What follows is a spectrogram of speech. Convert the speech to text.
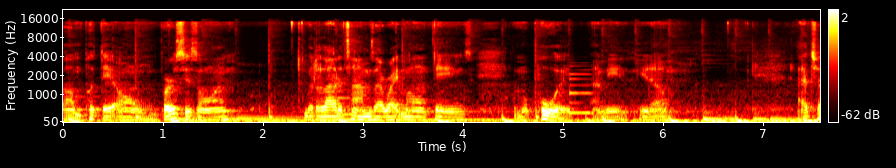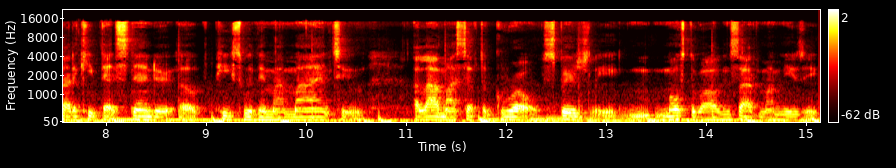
um, put their own verses on. But a lot of times I write my own things. I'm a poet. I mean, you know, I try to keep that standard of peace within my mind to allow myself to grow spiritually, most of all inside of my music,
